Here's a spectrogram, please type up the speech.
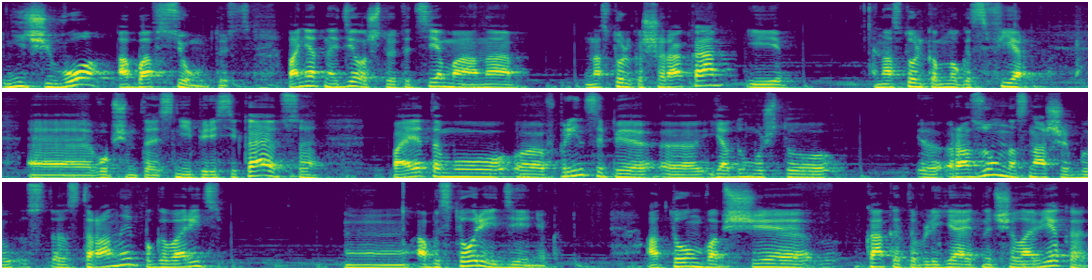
ничего обо всем. То есть, понятное дело, что эта тема, она настолько широка и настолько много сфер, э, в общем-то, с ней пересекаются. Поэтому, э, в принципе, э, я думаю, что э, разумно с нашей с- стороны поговорить об истории денег, о том вообще, как это влияет на человека,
